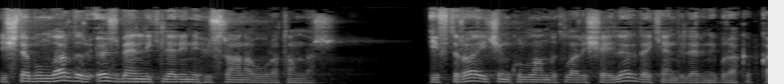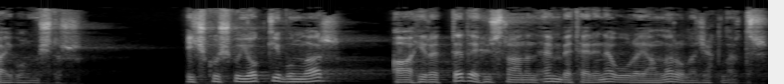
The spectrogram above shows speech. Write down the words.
İşte bunlardır öz benliklerini hüsrana uğratanlar. İftira için kullandıkları şeyler de kendilerini bırakıp kaybolmuştur. Hiç kuşku yok ki bunlar ahirette de hüsranın en beterine uğrayanlar olacaklardır.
